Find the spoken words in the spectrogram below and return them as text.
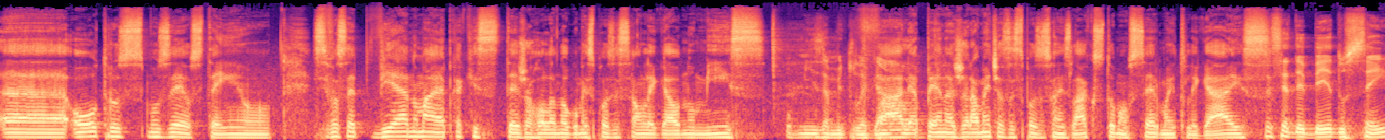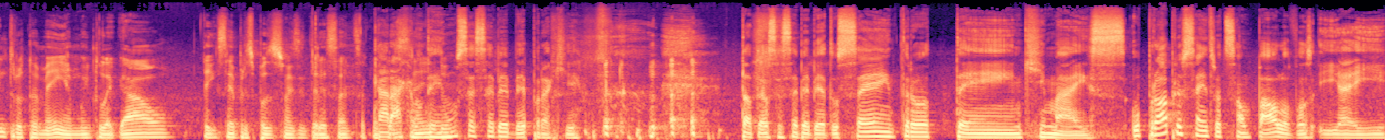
ah, outros museus. Tem o. Se você vier numa época que esteja rolando alguma exposição legal no MIS, O MIS é muito legal. vale a pena. Geralmente as exposições lá costumam ser muito legais. CCDB do centro também é muito legal. Tem sempre exposições interessantes acontecendo. Caraca, não tem um CCBB por aqui. Então tem o CCBB do centro, tem que mais? O próprio centro de São Paulo, e aí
